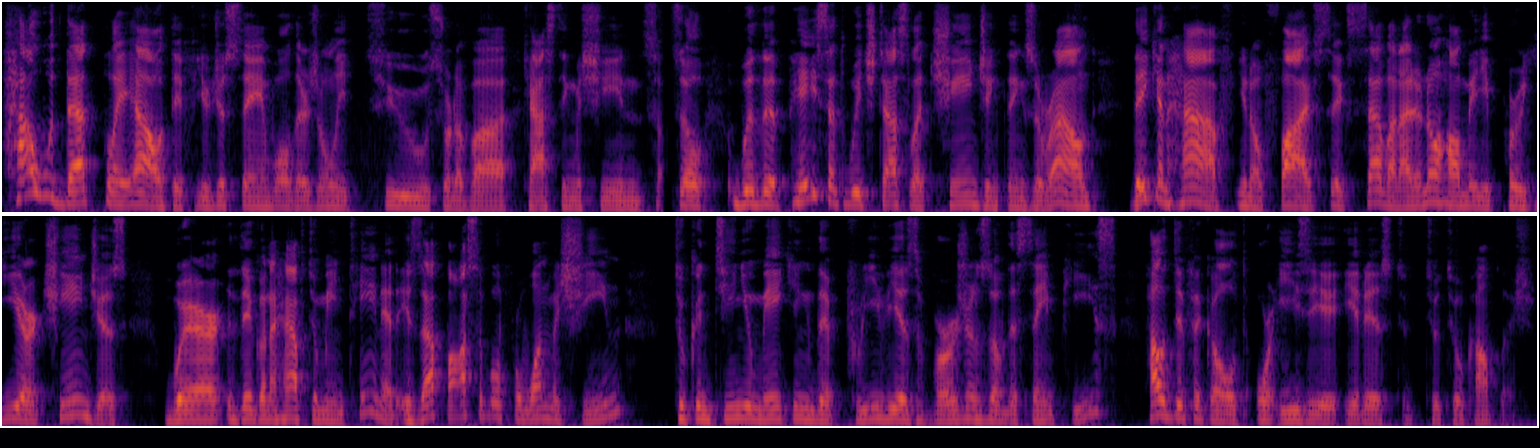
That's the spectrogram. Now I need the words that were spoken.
How would that play out if you're just saying, well, there's only two sort of uh, casting machines? So with the pace at which Tesla changing things around, they can have, you know, five, six, seven, I don't know how many per year changes where they're going to have to maintain it. Is that possible for one machine to continue making the previous versions of the same piece? How difficult or easy it is to, to, to accomplish?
